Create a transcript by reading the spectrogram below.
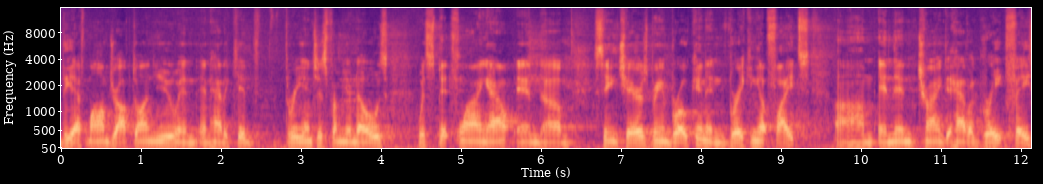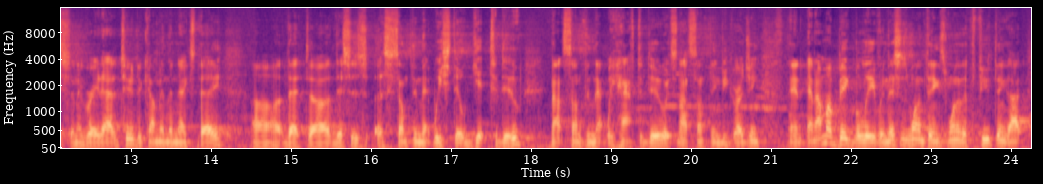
the F bomb dropped on you and, and had a kid three inches from your nose with spit flying out and um, seeing chairs being broken and breaking up fights, um, and then trying to have a great face and a great attitude to come in the next day. Uh, that uh, this is uh, something that we still get to do, not something that we have to do. It's not something begrudging. And, and I'm a big believer, and this is one of the things, one of the few things, I,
